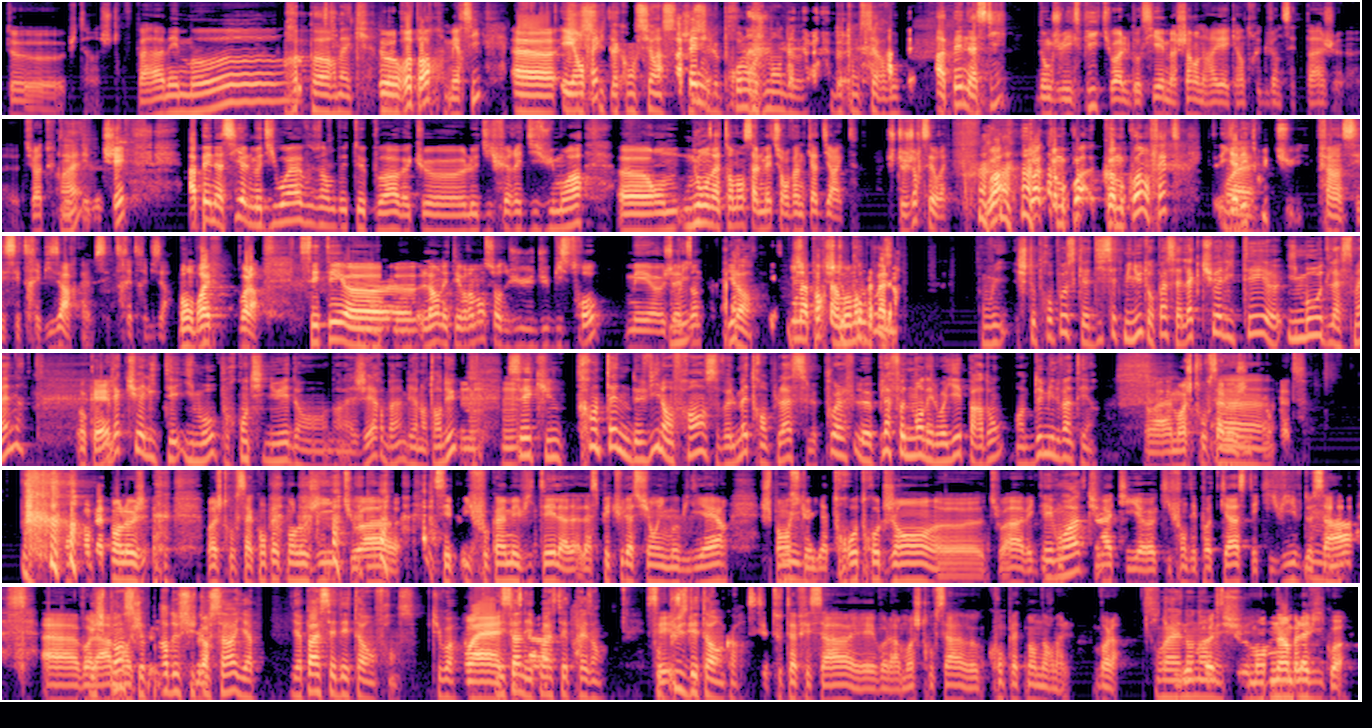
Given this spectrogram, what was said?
de putain, je trouve pas mes mots. Report, mec. De report, merci. Euh, et je en suis fait, ta conscience. à je peine- suis le prolongement de, de ton cerveau. à peine assis. Donc je lui explique, tu vois, le dossier, machin, on arrive avec un truc 27 pages, euh, tu vois, tout Ouais. était léché. À peine assis, elle me dit, ouais, vous embêtez pas avec euh, le différé de 18 mois. Euh, on- nous, on a tendance à le mettre sur 24 direct. Je te jure que c'est vrai. Tu vois, tu vois, comme quoi, comme quoi, en fait, il y a Ouais. des trucs, tu... enfin, c'est très bizarre quand même, c'est très très bizarre. Bon, bref, voilà. C'était, euh, là, on était vraiment sur du, du bistrot, mais j'avais Oui. besoin de dire, Alors, est-ce qu'on je- apporte un moment de valeur? Oui, je te propose qu'à 17 minutes, on passe à l'actualité euh, IMO de la semaine. Ok. Et l'actualité IMO, pour continuer dans, dans la gerbe, hein, bien entendu, Mm, mm. c'est qu'une trentaine de villes en France veulent mettre en place le, poi- le plafonnement des loyers pardon, en 2021. Ouais, moi je trouve ça logique Euh. en fait. Complètement logique. Moi je trouve ça complètement logique, tu vois. euh, il faut quand même éviter la, la spéculation immobilière. Je pense Oui. qu'il y a trop trop de gens, euh, tu vois, avec des Et comptes moi, tu- Insta qui, euh, qui font des podcasts et qui vivent de ça. Euh, voilà. et je moi, pense que par-dessus leur- tout ça, il n'y a, y a pas assez d'État en France. Tu vois, Ouais, l'État n'est pas assez présent. C'est- plus d'État encore. C'est tout à fait ça. Et voilà, moi je trouve ça complètement normal. Voilà. Si Ouais, tu non, veux, non, mais si je suis- mon humble avis, quoi.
